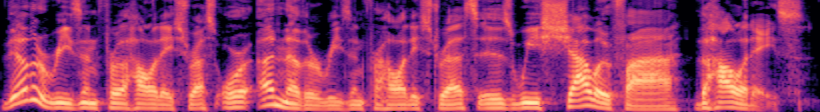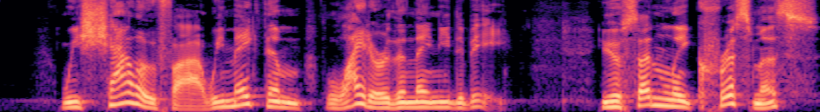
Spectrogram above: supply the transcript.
The other reason for the holiday stress, or another reason for holiday stress, is we shallowfy the holidays we shallowfy, we make them lighter than they need to be. You have suddenly Christmas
